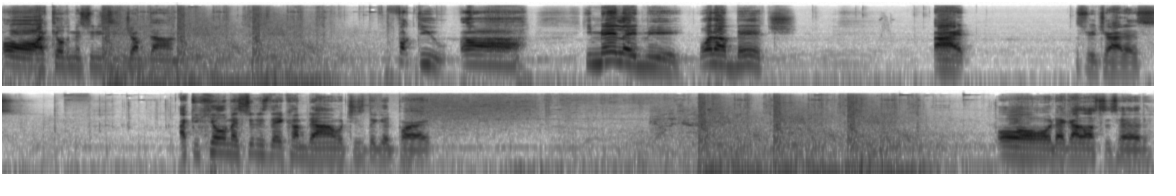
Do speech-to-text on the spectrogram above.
Oh, I killed him as soon as he jumped down. Fuck you. Ah. He meleeed me. What a bitch. Alright. Let's retry this. I can kill them as soon as they come down, which is the good part. Oh, that guy lost his head.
